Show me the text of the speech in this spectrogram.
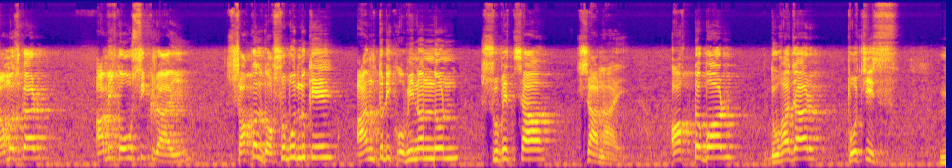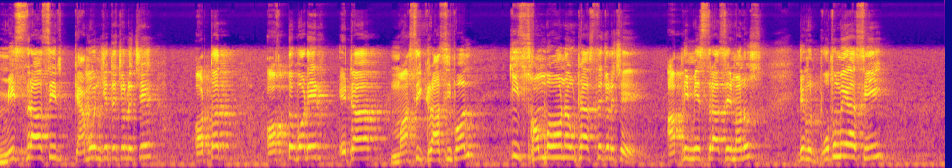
নমস্কার, আমি কৌশিক রায়। সকল দর্শক বন্ধুকে আন্তরিক অভিনন্দন, শুভেচ্ছা জানাই। অক্টোবর দু হাজার পঁচিশ, মেষ রাশির কেমন যেতে চলেছে? অর্থাৎ অক্টোবরের এটা মাসিক রাশিফল কি সম্ভাবনা উঠে আসতে চলেছে? আপনি মেষ রাশির মানুষ, দেখুন, প্রথমে আসি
